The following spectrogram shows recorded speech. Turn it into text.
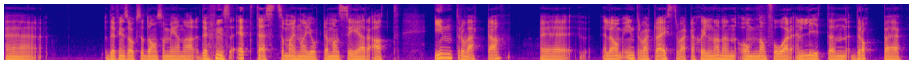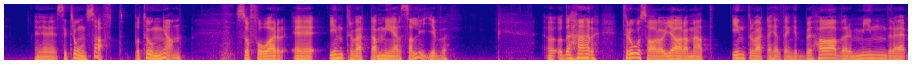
Eh, det finns också de som menar, det finns ett test som man har gjort där man ser att introverta, eh, eller om introverta och extroverta, skillnaden om de får en liten droppe eh, citronsaft på tungan, så får eh, introverta mer saliv. Och det här tros ha att göra med att introverta helt enkelt behöver mindre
